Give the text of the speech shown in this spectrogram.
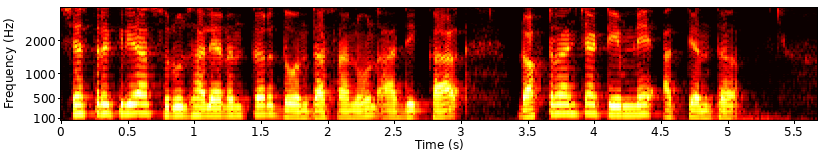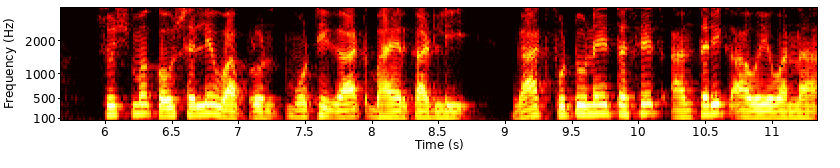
शस्त्रक्रिया सुरू झाल्यानंतर दोन तासांहून अधिक काळ डॉक्टरांच्या टीमने अत्यंत सूक्ष्म कौशल्य वापरून मोठी गाठ बाहेर काढली. गाठ फुटू नये तसेच आंतरिक अवयवांना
